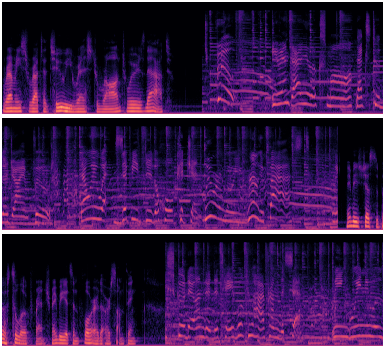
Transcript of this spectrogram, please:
Remy's Ratatouille restaurant, where is that? food. Even Daddy looked small next to the giant food. Then we went zipping through the whole kitchen. We were moving really fast. Maybe it's just supposed to look French. Maybe it's in Florida or something. We scooted under the table to hide from the set. Linguini was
